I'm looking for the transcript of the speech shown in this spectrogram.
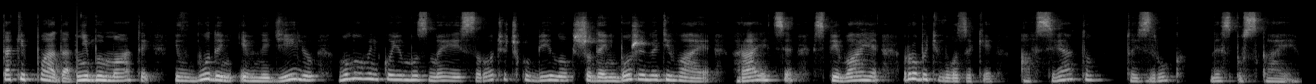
так і пада, ніби мати, і в будень, і в неділю головонько йому змиє, і сорочечку білу, щодень Божий надіває, грається, співає, робить возики, а в свято той з рук не спускає.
